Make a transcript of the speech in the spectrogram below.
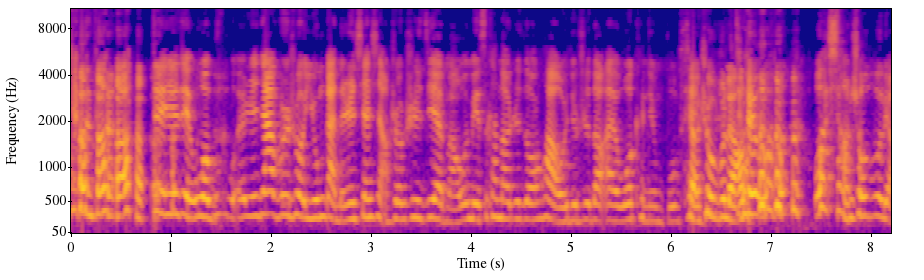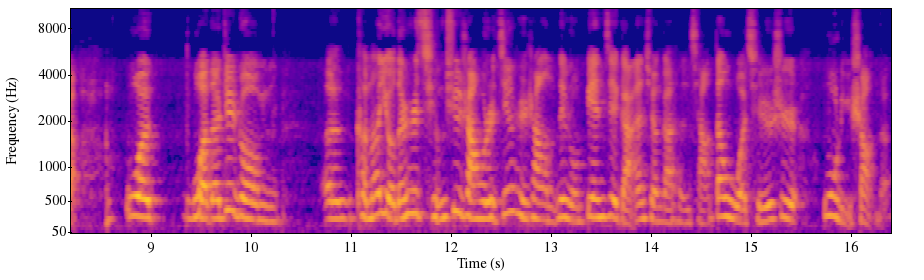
真的，对对对，我我人家不是说勇敢的人先享受世界嘛，我每次看到这段话，我就知道，哎，我肯定不配，享受不了，我我享受不了，我我的这种，呃，可能有的人是情绪上或者精神上那种边界感、安全感很强，但我其实是物理上的，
